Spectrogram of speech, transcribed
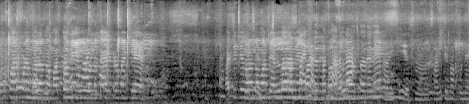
ಪುಷ್ಪಾರ್ಪಣೆ ಮೂಲಕ ಮತ್ತೊಮ್ಮೆ ಈ ಒಂದು ಕಾರ್ಯಕ್ರಮಕ್ಕೆ ಅತಿಥಿಗಳನ್ನು ಮತ್ತು ಎಲ್ಲರನ್ನೇ ಸಾವಿತ್ರಿ ಸಾವಿತ್ರಿಬಾ ಫುಲೆ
